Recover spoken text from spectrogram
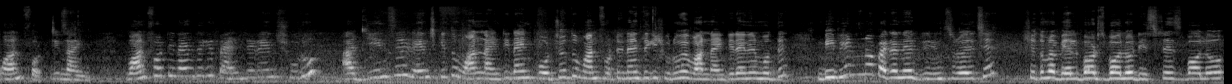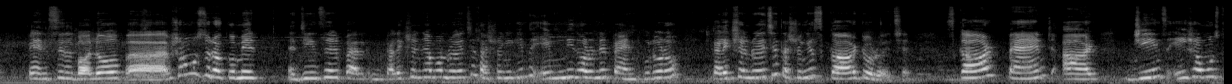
one forty nine one forty nine থেকে প্যান্টের রেঞ্জ শুরু, আর জিন্সের রেঞ্জ কিন্তু ওয়ান নাইনটি নাইন পর্যন্ত ওয়ান ফর্টি নাইন থেকে শুরু হয়ে ওয়ান নাইনটি নাইনের মধ্যে বিভিন্ন প্যাটার্নের জিন্স রয়েছে। সে তোমরা বেলবর্ডস বলো ডিস্ট্রেস বলো পেন্সিল, বলো সমস্ত রকমের জিন্সের কালেকশন যেমন রয়েছে, তার সঙ্গে কিন্তু এমনি ধরনের প্যান্টগুলোরও কালেকশন রয়েছে, তার সঙ্গে স্কার্টও রয়েছে। স্কার্ট প্যান্ট আর জিন্স এই সমস্ত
